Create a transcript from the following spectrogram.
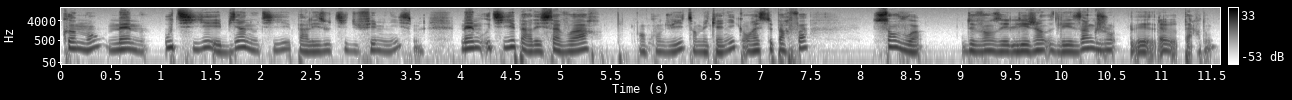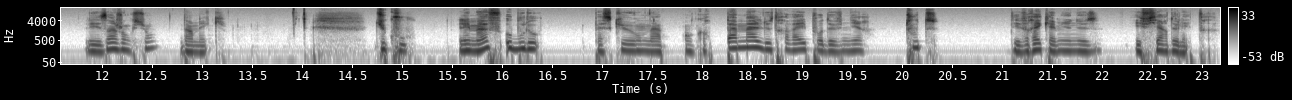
comment, même outillé et bien outillé par les outils du féminisme, même outillé par des savoirs en conduite, en mécanique, on reste parfois sans voix devant les, les, euh, injonctions d'un mec. Du coup, les meufs au boulot, parce qu'on a encore pas mal de travail pour devenir toutes des vraies camionneuses et fières de l'être.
